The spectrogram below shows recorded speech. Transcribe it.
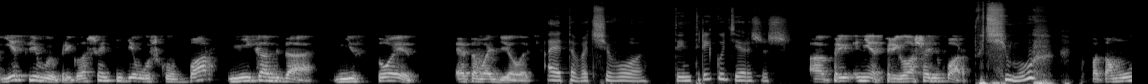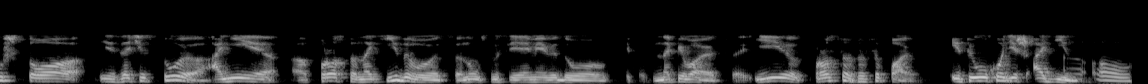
Если вы приглашаете девушку в бар, никогда не стоит этого делать. А этого чего? Ты интригу держишь? А, при- нет, приглашать в бар. Почему? Потому что и зачастую они а, просто накидываются, ну, в смысле, я имею в виду, типа, напиваются, и просто засыпают. И ты уходишь один. Оу.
